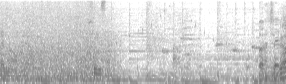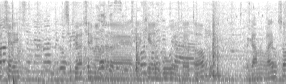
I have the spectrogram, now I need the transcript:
מה הוא אומר. שום מושג. הציפיות שלי, הציפיות שלי מהם זה להכיר את גורי יותר טוב, וגם אולי למצוא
